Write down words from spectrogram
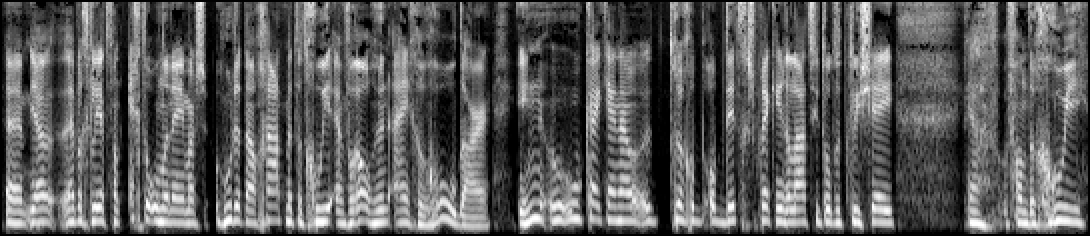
Eh, ja, we hebben geleerd van echte ondernemers... hoe dat nou gaat met het groeien en vooral hun eigen rol daarin. Hoe, hoe kijk jij nou terug op, op dit gesprek... in relatie tot het cliché ja, van de groei...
